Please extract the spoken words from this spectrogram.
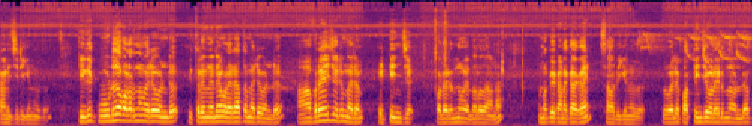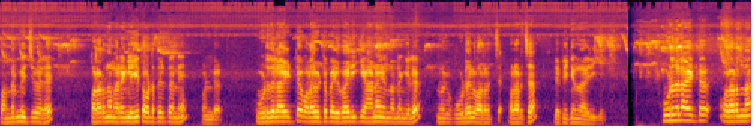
കാണിച്ചിരിക്കുന്നത്. ഇത് കൂടുതൽ വളർന്ന മരമുണ്ട് ഇത്രയും തന്നെ വളരാത്ത മരമുണ്ട് ആവറേജ് ഒരു മരം എട്ടിഞ്ച് വളരുന്നു എന്നുള്ളതാണ് നമുക്ക് കണക്കാക്കാൻ സാധിക്കുന്നത്. അതുപോലെ പത്തിഞ്ച് വളരുന്നുണ്ട് പന്ത്രണ്ട് ഇഞ്ച് വരെ വളർന്ന മരങ്ങൾ ഈ തോട്ടത്തിൽ തന്നെ ഉണ്ട്. കൂടുതലായിട്ട് വളവിട്ട് പരിപാലിക്കുകയാണ് എന്നുണ്ടെങ്കിൽ നമുക്ക് കൂടുതൽ വളർച്ച വളർച്ച ലഭിക്കുന്നതായിരിക്കും. കൂടുതലായിട്ട് വളർന്ന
